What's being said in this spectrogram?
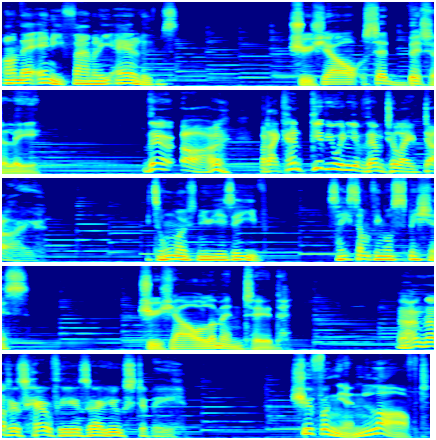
Aren't there any family heirlooms? Xu Xiao said bitterly, There are, but I can't give you any of them till I die. It's almost New Year's Eve. Say something auspicious. Xu Xiao lamented. I'm not as healthy as I used to be. Xu Fengnian laughed.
